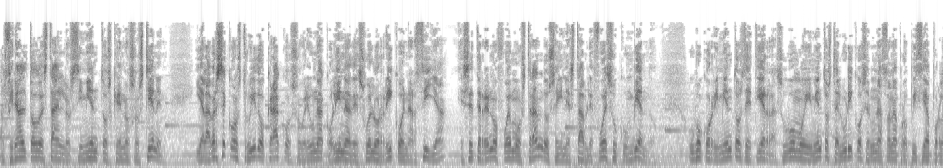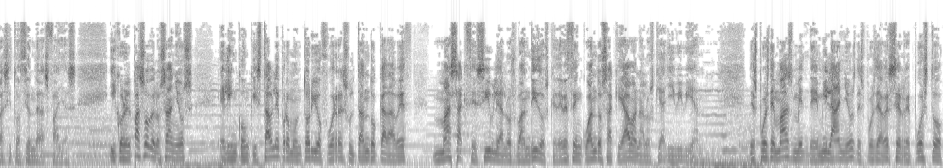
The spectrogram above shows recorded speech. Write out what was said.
Al final todo está en los cimientos que nos sostienen, y al haberse construido Craco sobre una colina de suelo rico en arcilla, ese terreno fue mostrándose inestable, fue sucumbiendo. Hubo corrimientos de tierras, hubo movimientos telúricos en una zona propicia por la situación de las fallas. Y con el paso de los años, el inconquistable promontorio fue resultando cada vez más accesible a los bandidos que de vez en cuando saqueaban a los que allí vivían. Después de más de mil años, después de haberse repuesto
